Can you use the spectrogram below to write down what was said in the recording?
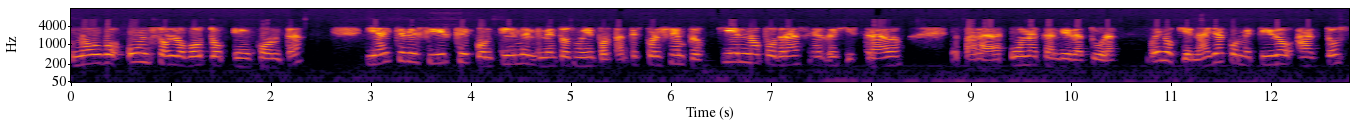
no hubo un solo voto en contra. Y hay que decir que contiene elementos muy importantes. Por ejemplo, ¿quién no podrá ser registrado para una candidatura? Bueno, quien haya cometido actos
